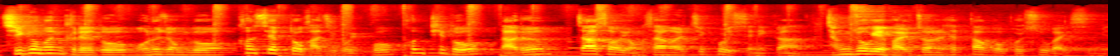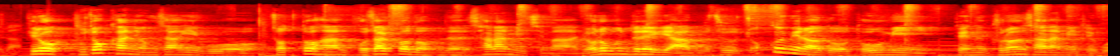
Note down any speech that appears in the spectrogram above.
지금은 그래도 어느 정도 컨셉도 가지고 있고 콘티도 나름 짜서 영상을 찍고 있으니까 장족의 발전을 했다고 볼 수가 있습니다. 비록 부족한 영상이고 저 또한 보잘것없는 사람이지만 여러분들에게 아주 조금이라도 도움이 되는 그런 사람이 되고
